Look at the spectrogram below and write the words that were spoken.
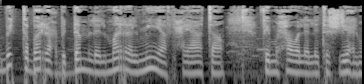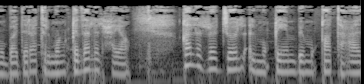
بالتبرع بالدم للمرة المية في حياته في محاولة لتشجيع المبادرات المنقذة للحياة. قال الرجل المقيم بمقاطعة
